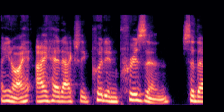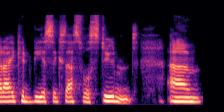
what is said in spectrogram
you know i i had actually put in prison so that i could be a successful student. Um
